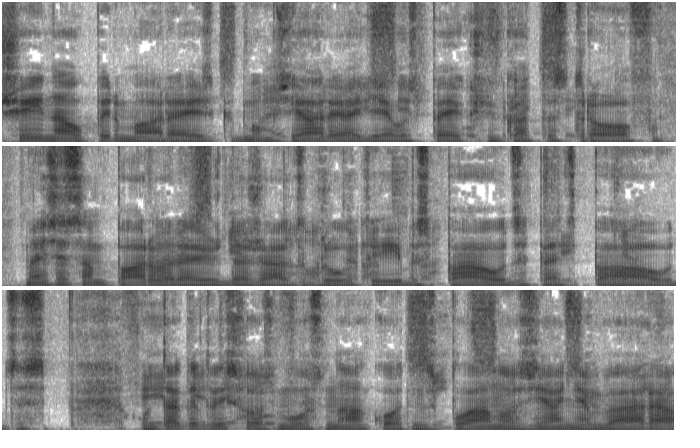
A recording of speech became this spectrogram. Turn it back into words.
Šī nav pirmā reize, kad mums jārēģē uz pēkšņu katastrofu. Mēs esam pārvarējuši dažādas grūtības, paudze pēc paudzes. Un tagad visos mūsu nākotnes plānos jāņem vērā,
